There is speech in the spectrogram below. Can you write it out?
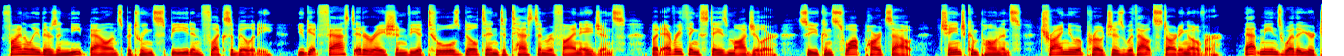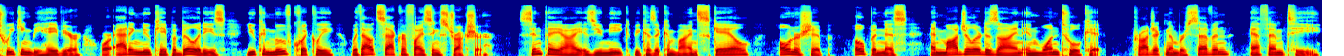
Finally, there's a neat balance between speed and flexibility. You get fast iteration via tools built in to test and refine agents, but everything stays modular, so you can swap parts out, change components, try new approaches without starting over. That means whether you're tweaking behavior or adding new capabilities, you can move quickly without sacrificing structure. SynthAI is unique because it combines scale, ownership, openness, and modular design in one toolkit. Project number 7, FMT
